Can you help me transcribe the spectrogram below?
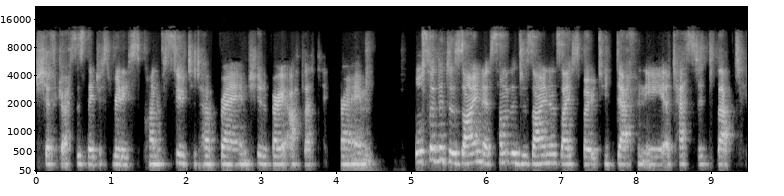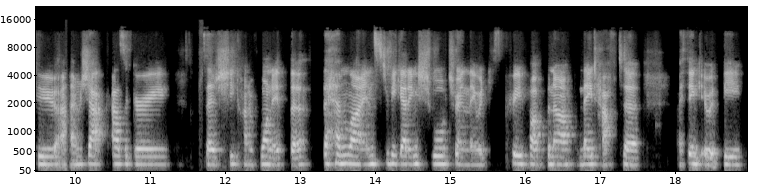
shift dresses. They just really kind of suited her frame. She had a very athletic frame. Also, the designers, some of the designers I spoke to definitely attested to that too. Um, Jacques Azagury said she kind of wanted the, the hemlines to be getting shorter and they would just creep up and up and they'd have to, I think it would be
